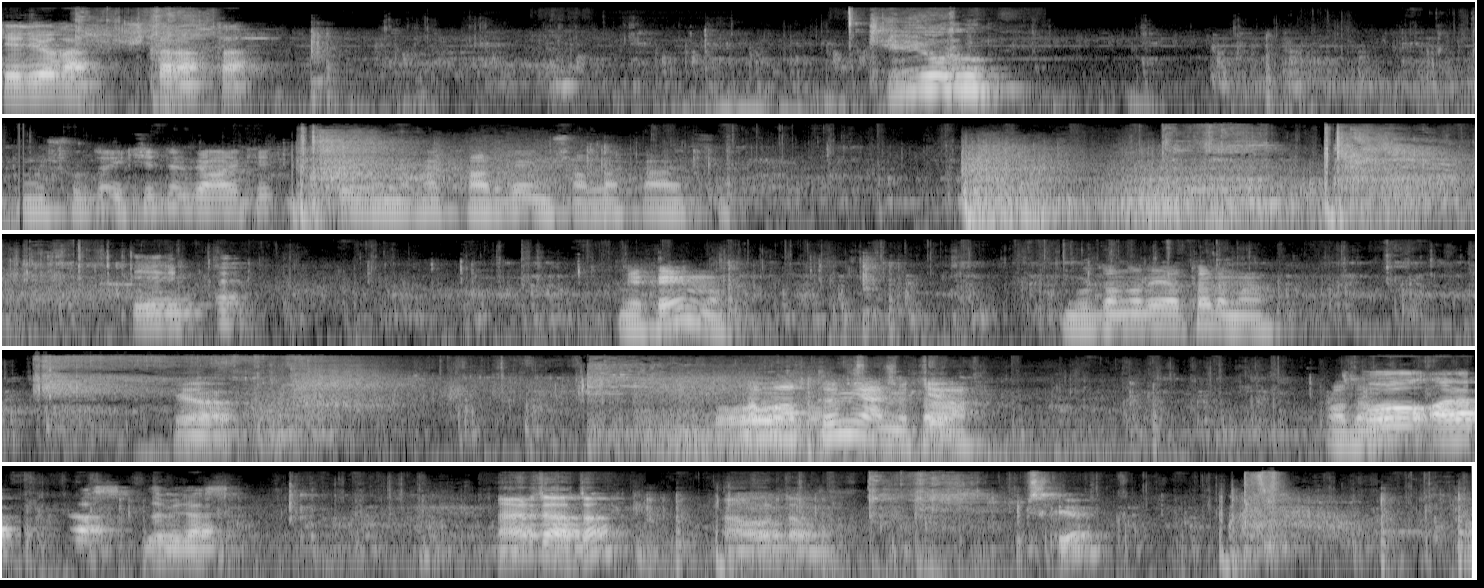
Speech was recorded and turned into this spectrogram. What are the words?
Geliyorlar şu tarafta. Geliyorum. Ama şurada ikidir bir hareket mi istiyorum? Ha kargaymış Allah kahretsin. Biri. Yakayım mı? Buradan oraya atarım ha. Ya. Tam Oo, attığım yer mi ta? Adam O Arap aslında biraz. Nerede adam? Ha orada mı? Kim sıkıyor?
